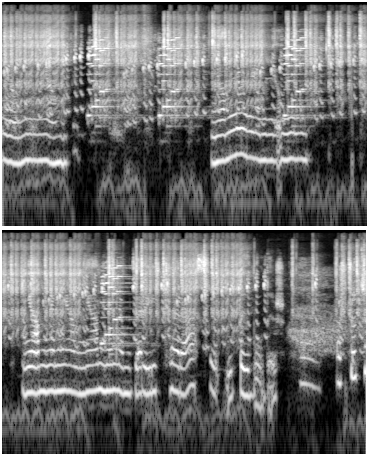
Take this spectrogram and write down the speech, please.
Niam, niam. Niam, niam, niam, niam. Niam, niam, niam, niam, niam. Biorę jeszcze raz i ty budysz. A jeszcze co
